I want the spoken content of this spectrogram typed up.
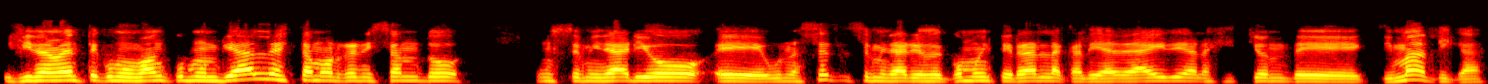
Y finalmente, como Banco Mundial, estamos organizando un seminario, eh, una serie de seminarios de cómo integrar la calidad de aire a la gestión de climática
